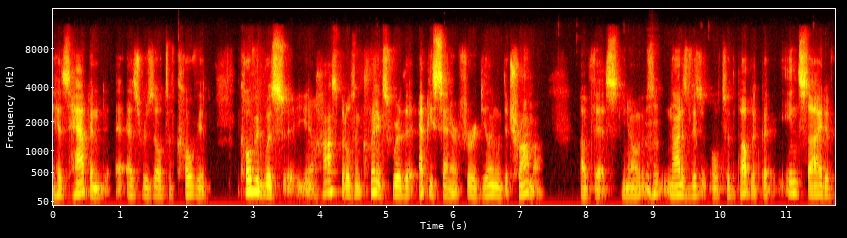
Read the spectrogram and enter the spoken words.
has happened as a result of COVID COVID was, you know, hospitals and clinics were the epicenter for dealing with the trauma of this. You know, mm-hmm. not as visible to the public, but inside of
